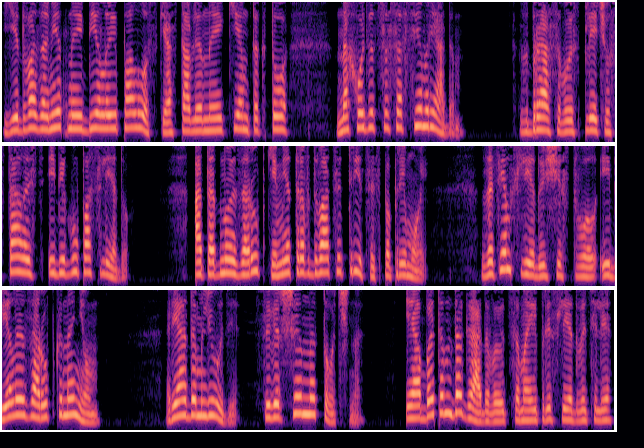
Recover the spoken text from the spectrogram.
едва заметные белые полоски, оставленные кем-то, кто находится совсем рядом. Сбрасываю с плеч усталость и бегу по следу. От одной зарубки метров двадцать-тридцать по прямой. Затем следующий ствол и белая зарубка на нем. Рядом люди, совершенно точно. И об этом догадываются мои преследователи.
